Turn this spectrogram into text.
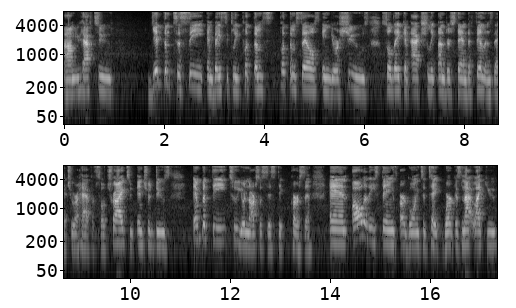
Um, you have to get them to see and basically put them put themselves in your shoes so they can actually understand the feelings that you are having. So try to introduce empathy to your narcissistic person. And all of these things are going to take work. It's not like you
